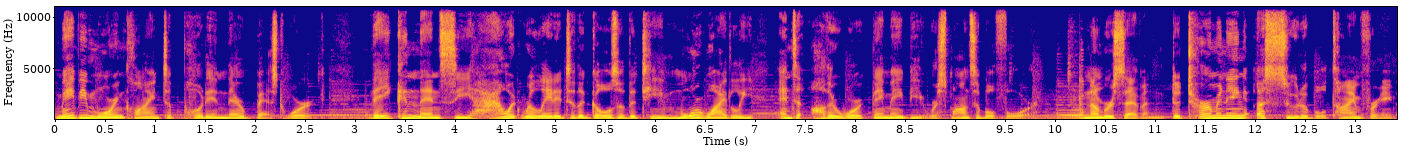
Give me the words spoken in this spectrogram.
may be more inclined to put in their best work. They can then see how it related to the goals of the team more widely and to other work they may be responsible for. Number 7. Determining a suitable time frame.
